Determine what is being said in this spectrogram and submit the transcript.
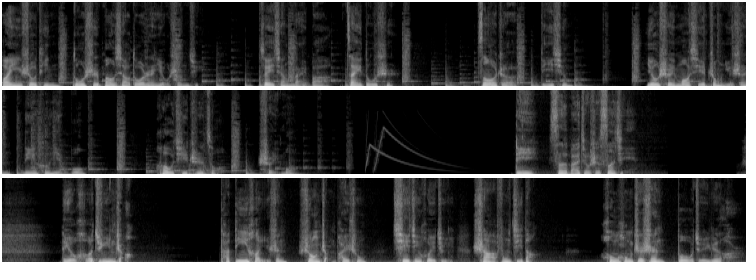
欢迎收听都市爆笑多人有声剧《最强奶爸在都市》，作者：迪秋，由水墨携众女神联合演播，后期制作：水墨。第四百九十四集，柳河军营长，他低喝一声，双掌拍出，气劲汇聚，煞风激荡，轰轰之声不绝于耳。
